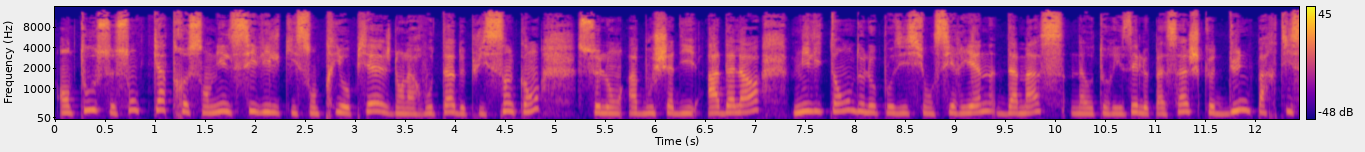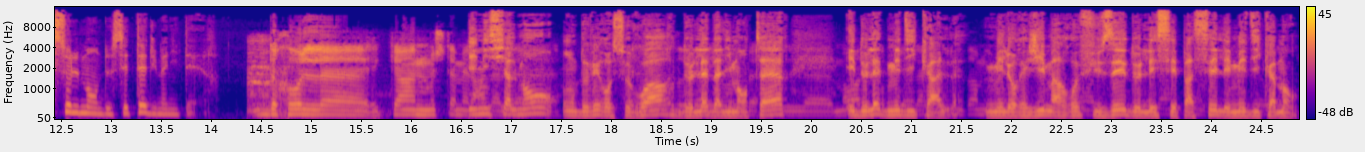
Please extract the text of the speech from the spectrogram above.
En tout, ce sont 400 000 civils qui sont pris au piège dans la Routa depuis cinq ans. Selon Abu Shadi Adala, militant de l'opposition syrienne, Damas n'a autorisé le passage que d'une partie seulement de cette aide humanitaire. Initialement, on devait recevoir de l'aide alimentaire et de l'aide médicale, mais le régime a refusé de laisser passer les médicaments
